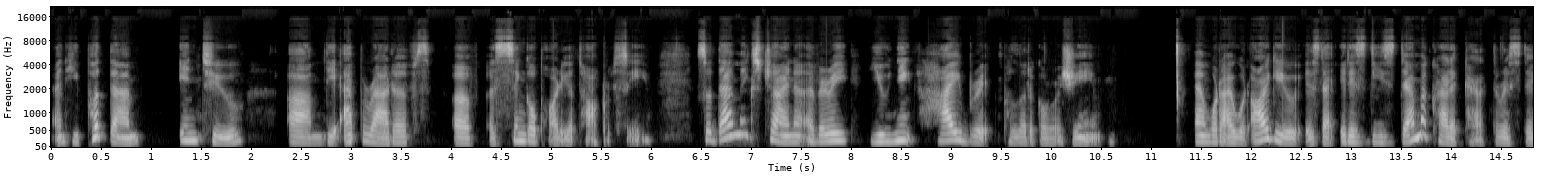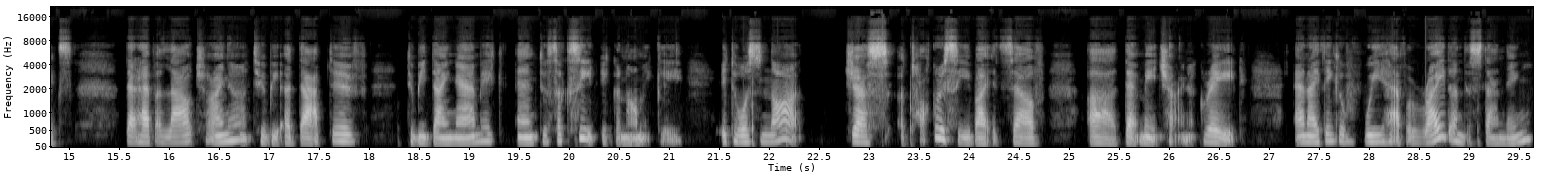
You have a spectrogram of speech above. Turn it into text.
And he put them into um, the apparatus of a single party autocracy. So that makes China a very unique hybrid political regime. And what I would argue is that it is these democratic characteristics that have allowed China to be adaptive, to be dynamic, and to succeed economically. It was not just autocracy by itself uh, that made China great. And I think if we have a right understanding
